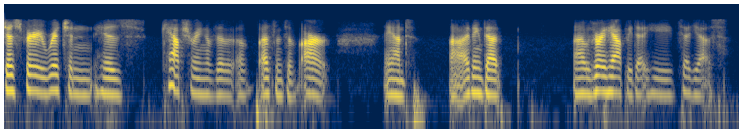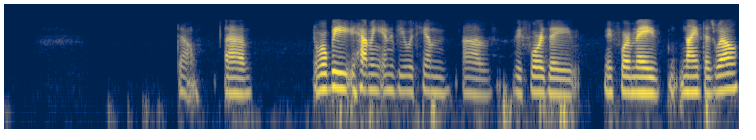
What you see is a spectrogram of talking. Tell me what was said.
just very rich in his capturing of the of essence of art. And uh, I think that I was very happy that he said yes. So um, we'll be having an interview with him uh, before the before May 9th as well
